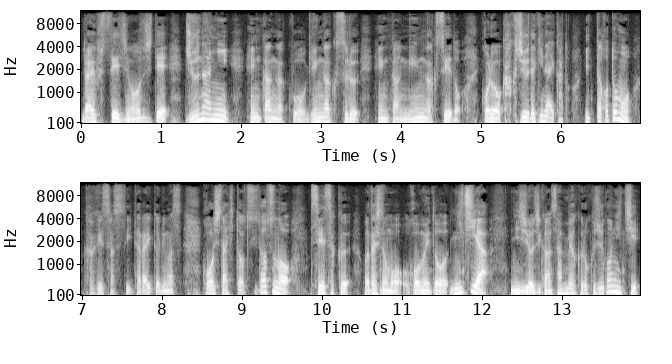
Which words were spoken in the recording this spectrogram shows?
ライフステージに応じて柔軟に返還額を減額する返還減額制度これを拡充できないかといったことも掲げさせていただいております。こうした一つ一つの政策私ども公明党日夜24時間365日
